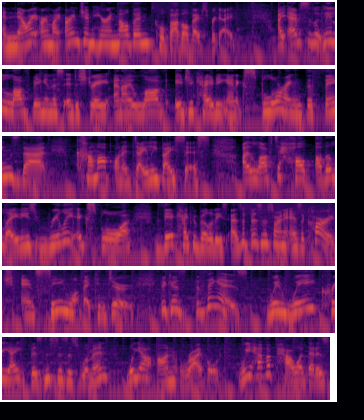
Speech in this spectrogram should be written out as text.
and now I own my own gym here in Melbourne called Barbell Babes Brigade. I absolutely love being in this industry and I love educating and exploring the things that come up on a daily basis. I love to help other ladies really explore their capabilities as a business owner, as a coach, and seeing what they can do. Because the thing is, when we create businesses as women, we are unrivaled. We have a power that is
